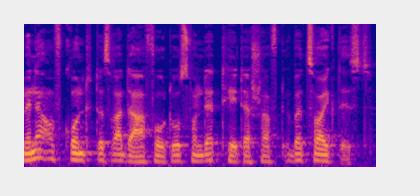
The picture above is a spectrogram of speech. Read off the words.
wenn er aufgrund des Radarfotos von der Täterschaft überzeugt ist.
